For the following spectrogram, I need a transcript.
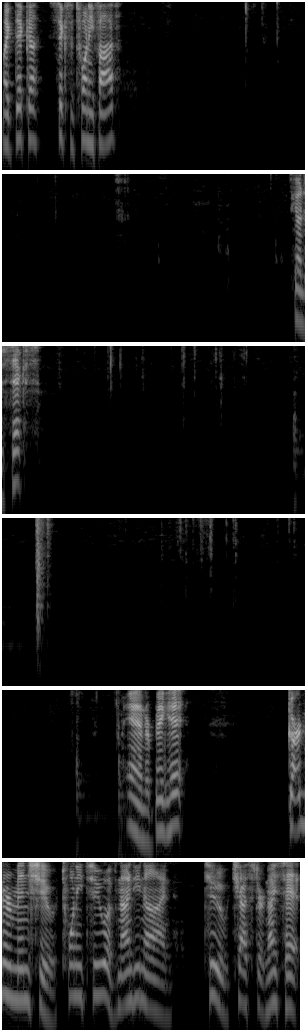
Mike Ditka, six of 25. It's going to six. And our big hit Gardner Minshew, 22 of 99. Two, Chester, nice hit.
